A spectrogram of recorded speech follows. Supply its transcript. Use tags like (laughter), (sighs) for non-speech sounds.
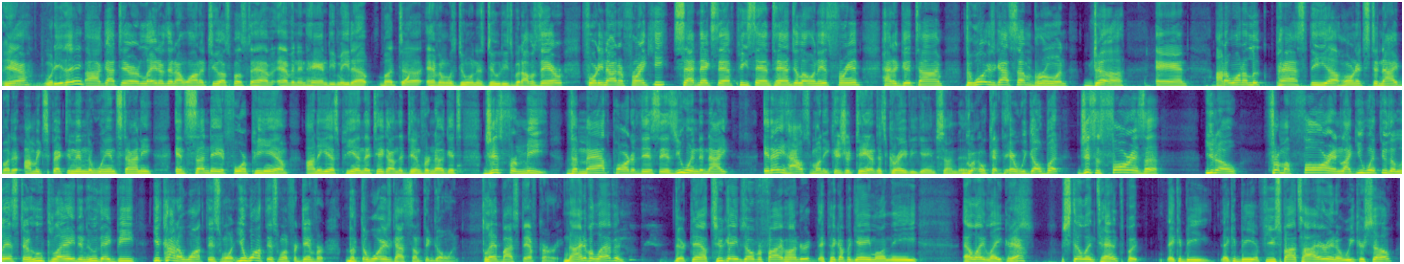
Yeah. What do you think? I got there later than I wanted to. I was supposed to have Evan and Handy meet up, but uh, Evan was doing his duties. But I was there. 49er Frankie sat next to FP Santangelo and his friend. Had a good time. The Warriors got something brewing. Duh. And I don't want to look past the uh, Hornets tonight, but I'm expecting them to win, Steiny. And Sunday at 4 p.m. on ESPN, they take on the Denver Nuggets. Just for me, the math part of this is you win tonight. It ain't house money because you're 10. That's gravy game Sunday. Gra- Okay, there we go. But just as far as a, you know, from afar and like you went through the list of who played and who they beat, you kind of want this one. You want this one for Denver, but the Warriors got something going, led by Steph Curry. Nine of 11. They're now two games over 500. They pick up a game on the L.A. Lakers. Yeah. They're still in 10th, but they could be they could be a few spots higher in a week or so.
